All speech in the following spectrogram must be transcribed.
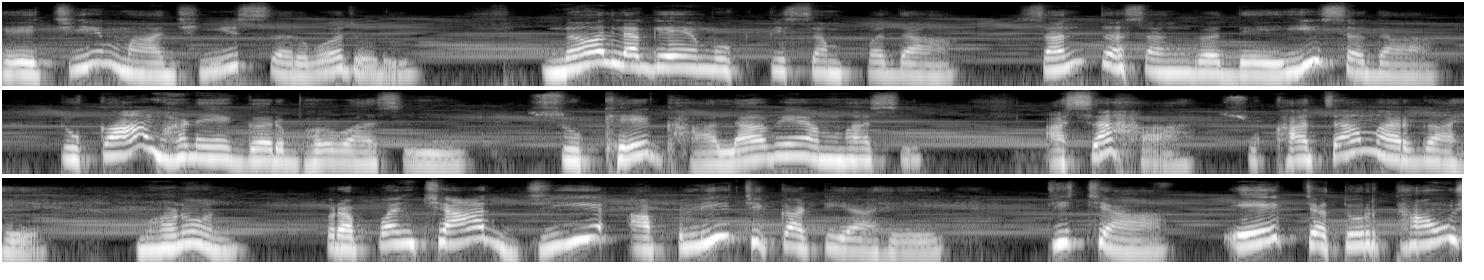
हेची माझी सर्व जोडी. न लगे मुक्ती संपदा संत संग देई सदा. तुका म्हणे गर्भवासी सुखे घालावे आम्हासी. असा हा सुखाचा मार्ग आहे. म्हणून प्रपंचात जी आपली चिकाटी आहे तिच्या एक चतुर्थांश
